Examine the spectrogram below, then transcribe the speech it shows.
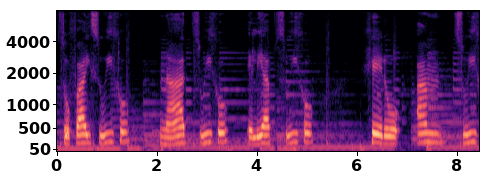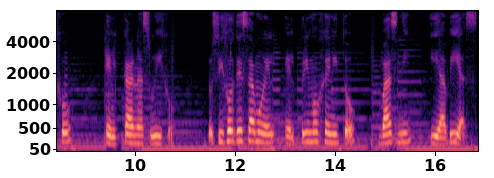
Sofai su hijo, Naat su hijo, Eliab su hijo, Jeroam su hijo, Elcana su hijo. Los hijos de Samuel, el primogénito, Basni y Abías.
